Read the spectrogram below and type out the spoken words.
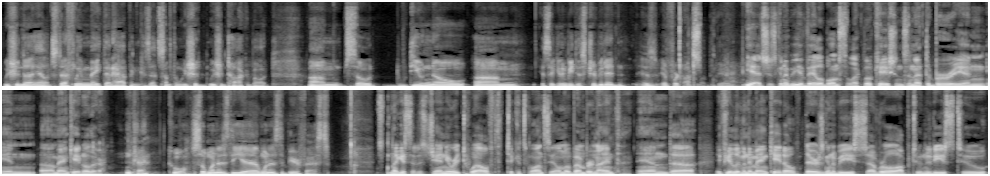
we should uh, yeah let's definitely make that happen because that's something we should we should talk about um, so do you know um, is it going to be distributed as if we're talking about the beer Yeah, it's just going to be available in select locations and at the brewery in in uh, Mankato there. okay cool so when is the uh, when is the beer fest like I said, it's January 12th. Tickets go on sale November 9th. And uh, if you're living in Mankato, there's going to be several opportunities to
